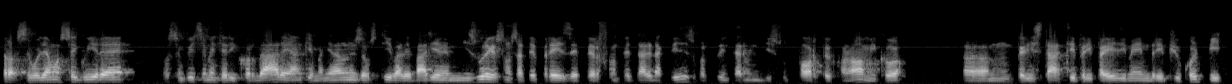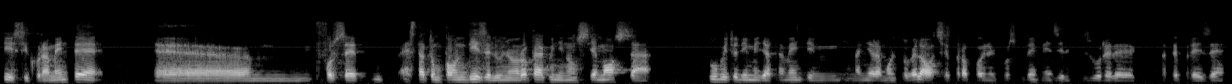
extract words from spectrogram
Però se vogliamo seguire o semplicemente ricordare anche in maniera non esaustiva le varie misure che sono state prese per fronteggiare la crisi, soprattutto in termini di supporto economico, um, per gli stati, per i paesi membri più colpiti, sicuramente ehm, forse è stato un po' un diesel l'Unione Europea, quindi non si è mossa subito ed immediatamente in, in maniera molto veloce, però poi nel corso dei mesi le misure le sono state prese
